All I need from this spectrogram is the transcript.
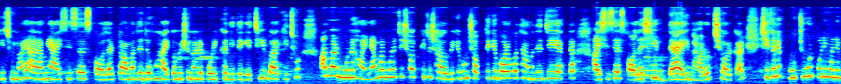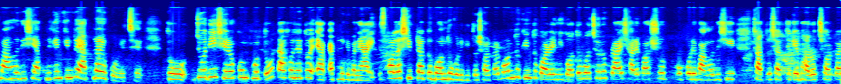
কিছু নয়। আর আমি আইসিসিআর স্কলার তো আমাদের যখন হাইকমিশনারে পরীক্ষা দিতে গেছি বা কিছু, আমার মনে হয় না আমার মনে হচ্ছে সব কিছু স্বাভাবিক এবং সব থেকে বড় কথা আমাদের যেই একটা আইসিসিআর স্কলারশিপ দেয় ভারত সরকার, সেখানে প্রচুর পরিমাণে বাংলাদেশি অ্যাপ্লিকেন্ট কিন্তু অ্যাপ্লাইও করেছে। তো যদি সেরকম হতো, তাহলে তো অ্যাপ্লিকে মানে স্কলারশিপটা তো বন্ধ করে দিত সরকার। বন্ধ কিন্তু করেনি। গত বছরও প্রায় সাড়ে পাঁচশোর ওপরে বাংলাদেশি ছাত্রছাত্রীকে ভারত সরকার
